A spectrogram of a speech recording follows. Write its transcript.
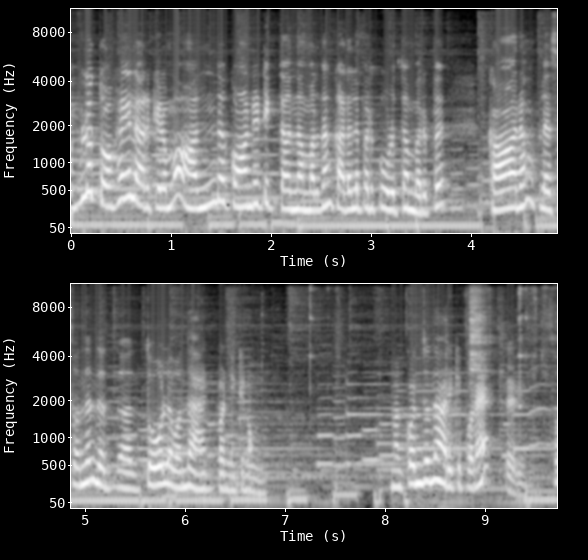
எவ்வளோ தொகையில் அரைக்கிறோமோ அந்த குவான்டிட்டிக்கு தகுந்த மாதிரி தான் கடலைப்பருப்பு உளுத்தம்பருப்பு காரம் ப்ளஸ் வந்து இந்த தோலை வந்து ஆட் பண்ணிக்கணும். நான் கொஞ்சம் தான் அரைக்க போகிறேன் சரி. ஸோ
